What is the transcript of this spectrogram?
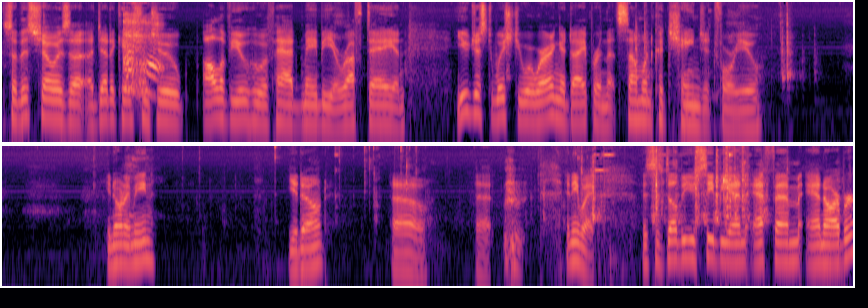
So, this show is a, a dedication to all of you who have had maybe a rough day and you just wished you were wearing a diaper and that someone could change it for you. You know what I mean? You don't? Oh. Uh, anyway, this is WCBN FM Ann Arbor.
